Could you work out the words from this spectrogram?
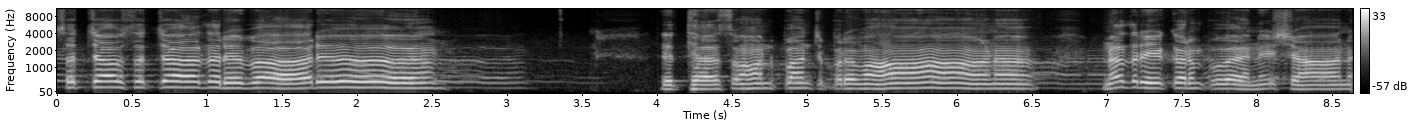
ਸੱਚਾ ਸੱਚਾ ਦਰਬਾਰ। ਤਿਥੈ ਸੋਹਣ ਪੰਜ ਪ੍ਰਵਾਨ, ਨਦਰੇ ਕਰਮ ਪਵੈ ਨਿਸ਼ਾਨ।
